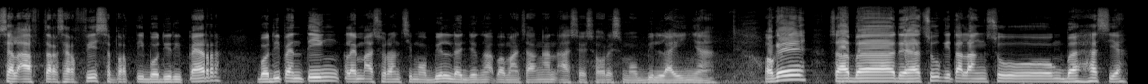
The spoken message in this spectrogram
sell after service seperti body repair, body painting, klaim asuransi mobil dan juga pemasangan aksesoris mobil lainnya. Oke, sahabat Daihatsu kita langsung bahas ya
